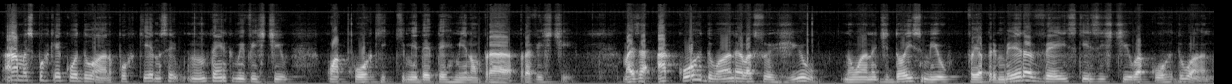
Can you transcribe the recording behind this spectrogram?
Ah, mas por que cor do ano? Porque não, sei, não tenho que me vestir com a cor que, que me determinam para vestir. Mas a, a, cor do ano ela surgiu no ano de 2000. Foi a primeira vez que existiu a cor do ano.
